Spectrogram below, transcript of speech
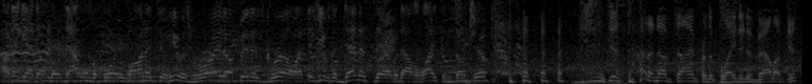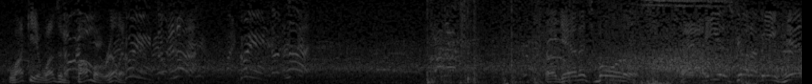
I think he had to unload that one before he wanted to. He was right up in his grill. I think he was a dentist there without a license, don't you? Just not enough time for the play to develop. Just lucky it wasn't a fumble, really. Again, it's Bortles. And he is going to be hit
